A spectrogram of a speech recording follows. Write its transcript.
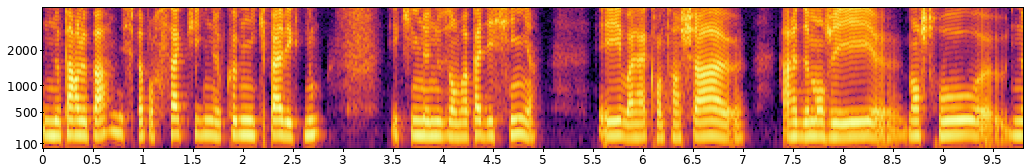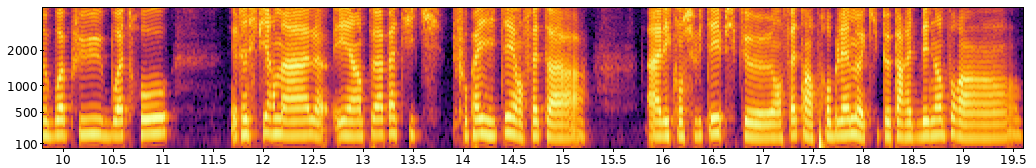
ne parle pas, mais c'est pas pour ça qu'il ne communique pas avec nous et qu'il ne nous envoie pas des signes. Et voilà, quand un chat euh, arrête de manger, mange trop, ne boit plus, boit trop, respire mal et est un peu apathique, il faut pas hésiter en fait à à aller consulter puisque en fait un problème qui peut paraître bénin pour un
